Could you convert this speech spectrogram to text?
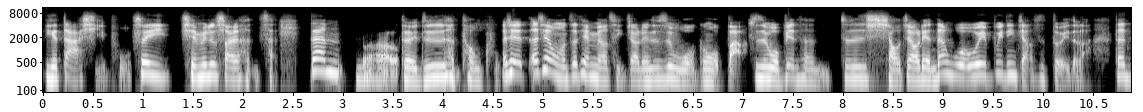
一个大斜坡，所以前面就摔得很惨。但对，就是很痛苦。而且而且我们这天没有请教练，就是我跟我爸，就是我变成就是小教练，但我我也不一定讲是对的啦。但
